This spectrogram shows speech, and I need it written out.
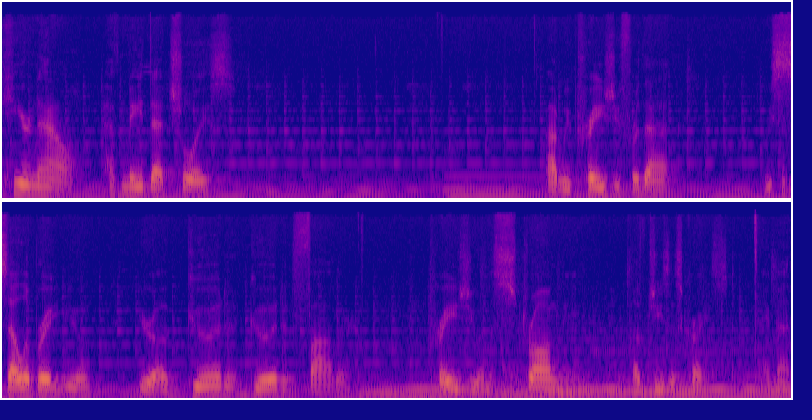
here now have made that choice. God, we praise you for that. We celebrate you. You're a good, good Father. Praise you in the strong name of Jesus Christ. Amen.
